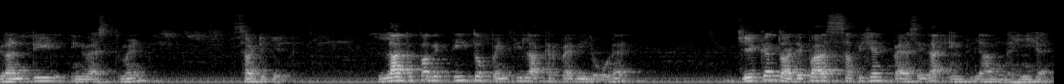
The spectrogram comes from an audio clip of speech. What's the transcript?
ਗਰੰਟੀਡ ਇਨਵੈਸਟਮੈਂਟ ਸਰਟੀਫਿਕੇਟ ਲਗਭਗ 30 ਤੋਂ 35 ਲੱਖ ਰੁਪਏ ਦੀ ਲੋੜ ਹੈ। ਜੇਕਰ ਤੁਹਾਡੇ ਪਾਸ ਸਫੀਸ਼ੀਐਂਟ ਪੈਸੇ ਦਾ ਇੰਤਜ਼ਾਮ ਨਹੀਂ ਹੈ,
